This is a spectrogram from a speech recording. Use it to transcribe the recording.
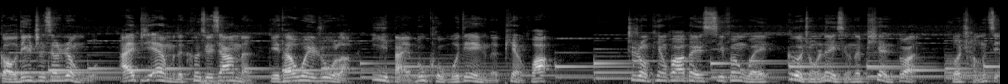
搞定这项任务，IBM 的科学家们给他喂入了一百部恐怖电影的片花。这种片花被细分为各种类型的片段和场景，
